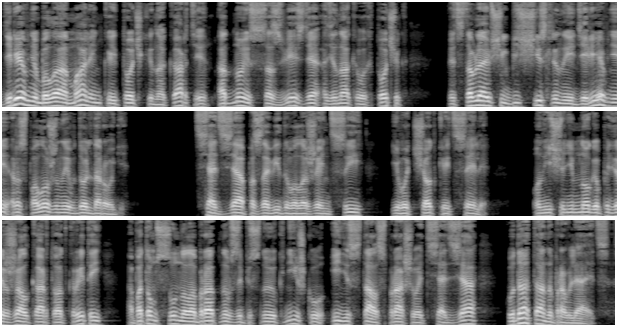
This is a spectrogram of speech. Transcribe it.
Деревня была маленькой точкой на карте, одной из созвездия одинаковых точек, представляющих бесчисленные деревни, расположенные вдоль дороги. Цядзя позавидовала Жень Ци его четкой цели. Он еще немного подержал карту открытой, а потом сунул обратно в записную книжку и не стал спрашивать Цядзя, куда та направляется.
